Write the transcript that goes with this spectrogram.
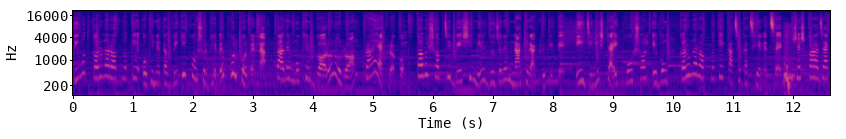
দিমুত করুণারত্নকে অভিনেতা ভিকি কৌশল ভেবে ভুল করবেন না। তাদের মুখের গড়ন ও রং প্রায় একরকম। তবে সবচেয়ে বেশি মিল দুজনের নাকের আকৃতিতে। এই জিনিসটাই কৌশল এবং করুণারত্নকে কাছাকাছি এনেছে। শেষ করা যাক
